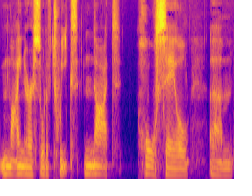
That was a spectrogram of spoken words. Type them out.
minor sort of tweaks, not wholesale um,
